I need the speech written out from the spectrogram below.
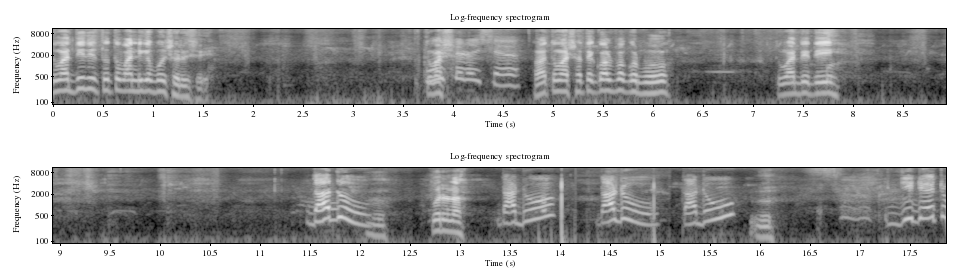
তোমার দিদি তো তোমার দিকে বসে রয়েছে। তোমার হ্যাঁ তোমার সাথে গল্প করব। তোমার দিদি। দাদু। করো না। দাদু দাদু দাদু। দিদি একটু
